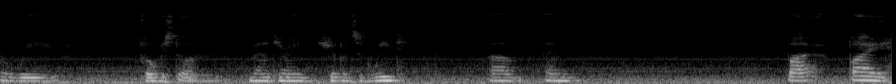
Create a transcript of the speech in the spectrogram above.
we focused on humanitarian shipments of wheat, um, and by by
